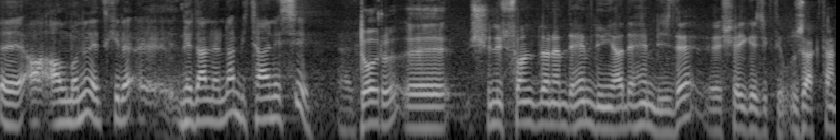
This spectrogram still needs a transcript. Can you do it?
e, almanın etkile e, nedenlerinden bir tanesi. Yani Doğru. Ee, şimdi son dönemde hem dünyada hem bizde e, şey gecikti. Uzaktan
